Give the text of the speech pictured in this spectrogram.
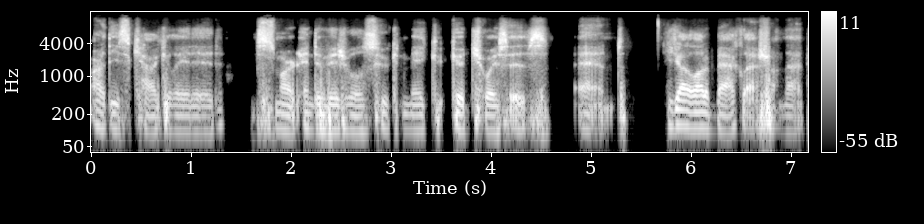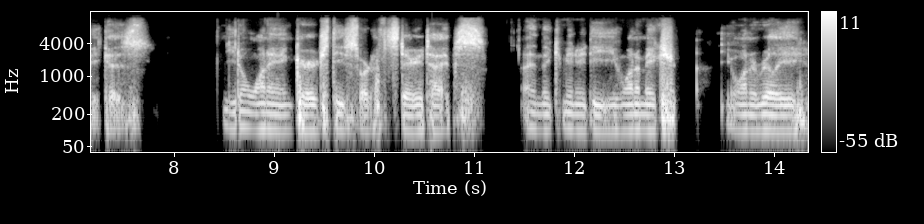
are these calculated, smart individuals who can make good choices. And he got a lot of backlash on that because you don't want to encourage these sort of stereotypes in the community. You want to make sure you want to really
